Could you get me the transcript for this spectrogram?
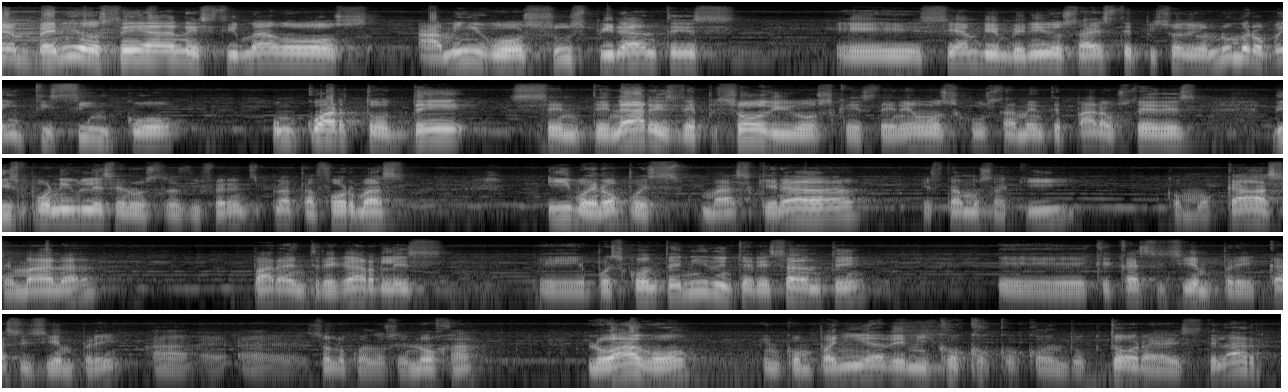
Bienvenidos sean, estimados amigos suspirantes. Eh, sean bienvenidos a este episodio número 25, un cuarto de centenares de episodios que tenemos justamente para ustedes disponibles en nuestras diferentes plataformas. Y bueno, pues más que nada, estamos aquí como cada semana para entregarles eh, pues contenido interesante eh, que casi siempre, casi siempre, solo cuando se enoja, lo hago en compañía de mi co-conductora estelar,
